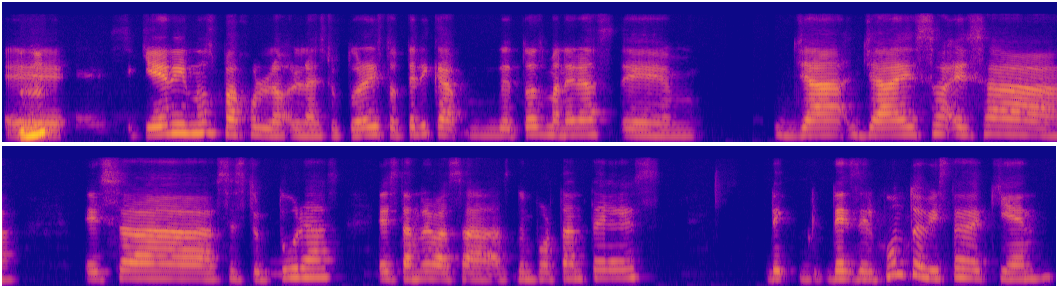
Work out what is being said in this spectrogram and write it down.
Eh, si quieren irnos bajo la, estructura aristotélica, de todas maneras, em, ya, ya esa, esa, esas estructuras están rebasadas. Lo importante es, desde el punto de vista de quién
